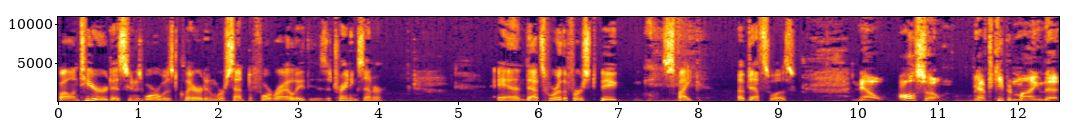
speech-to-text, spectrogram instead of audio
volunteered as soon as war was declared and were sent to Fort Riley as a training center. And that's where the first big spike of deaths was. Now, also, you have to keep in mind that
